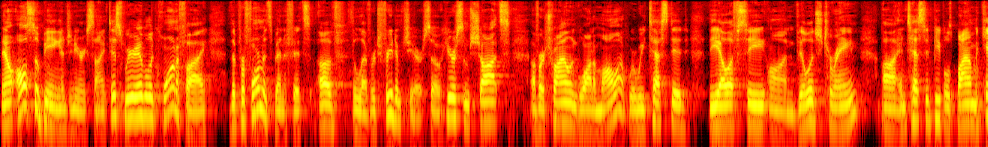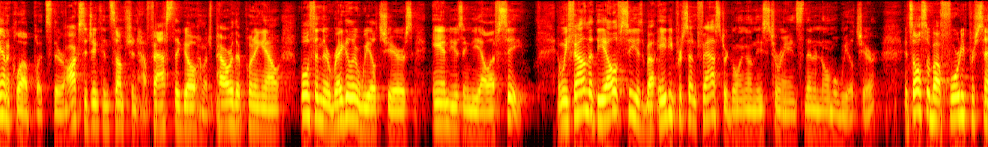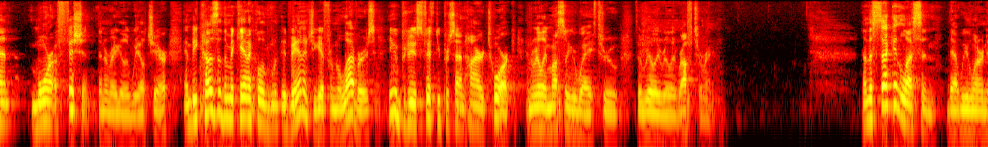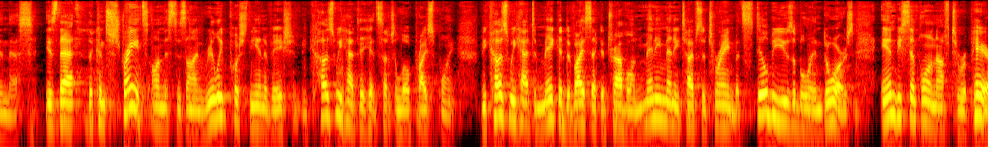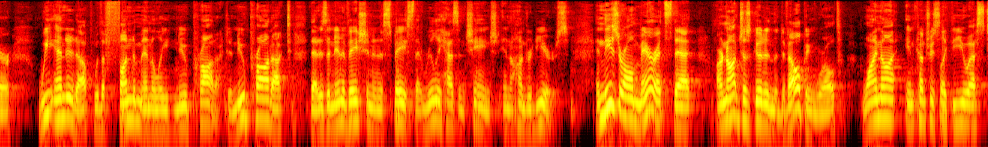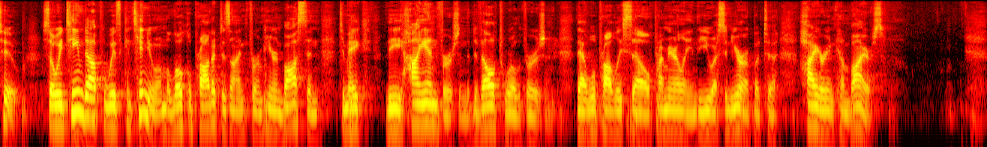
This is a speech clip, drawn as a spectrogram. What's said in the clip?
Now, also being engineering scientists, we were able to quantify the performance benefits of the leveraged freedom chair. So here are some shots of our trial in Guatemala where we tested the LFC on village terrain uh, and tested people's biomechanical outputs, their oxygen consumption, how fast they go, how much power they're putting out, both in their regular wheelchairs and using the LFC. And we found that the LFC is about 80% faster going on these terrains than a normal wheelchair. It's also about 40% more efficient than a regular wheelchair. And because of the mechanical advantage you get from the levers, you can produce 50% higher torque and really muscle your way through the really, really rough terrain. Now, the second lesson that we learned in this is that the constraints on this design really pushed the innovation because we had to hit such a low price point, because we had to make a device that could travel on many, many types of terrain but still be usable indoors and be simple enough to repair we ended up with a fundamentally new product, a new product that is an innovation in a space that really hasn't changed in 100 years. And these are all merits that are not just good in the developing world, why not in countries like the US too? So we teamed up with Continuum, a local product design firm here in Boston, to make the high-end version, the developed world version, that will probably sell primarily in the US and Europe, but to higher income buyers.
